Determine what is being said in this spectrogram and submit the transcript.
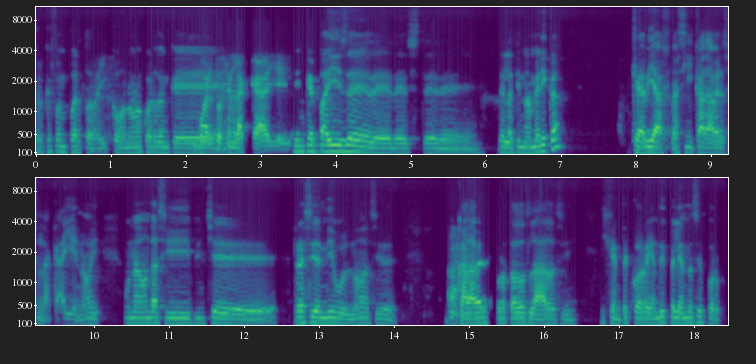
creo que fue en Puerto Rico, no me acuerdo en qué, Muertos en la calle. en qué país de, de- de este, de, de Latinoamérica, que había así cadáveres en la calle, ¿no? Y una onda así, pinche Resident Evil, ¿no? Así de Ajá. cadáveres por todos lados y, y gente corriendo y peleándose por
